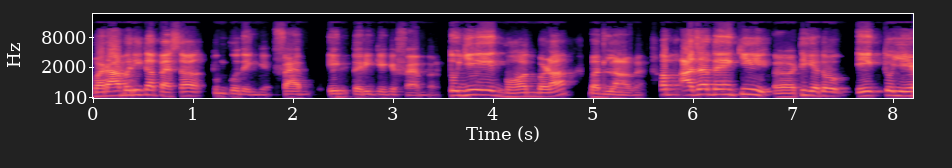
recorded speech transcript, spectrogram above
बराबरी का पैसा तुमको देंगे फैब एक तरीके के फैब में तो ये एक बहुत बड़ा बदलाव है। अब आ जाते हैं कि ठीक है तो एक तो ये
